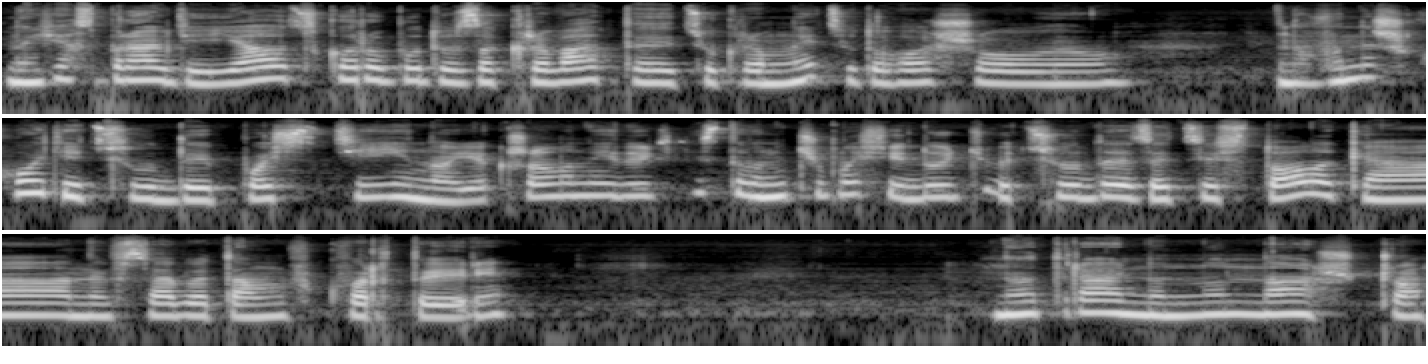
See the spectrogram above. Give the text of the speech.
Ну, я справді, я от скоро буду закривати цю крамницю, того що ну, вони ж ходять сюди постійно. Якщо вони йдуть їсти, вони чомусь йдуть от сюди за ці столики, а не в себе там в квартирі. Ну, от реально, ну нащо?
